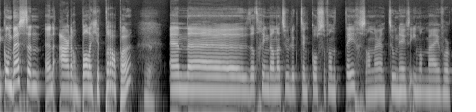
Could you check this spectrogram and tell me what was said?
ik kon best een, een aardig balletje trappen. Ja. En eh, dat ging dan natuurlijk ten koste van de tegenstander. En toen heeft iemand mij voor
